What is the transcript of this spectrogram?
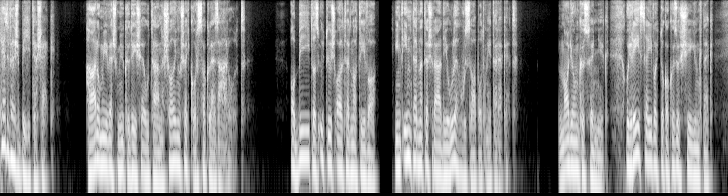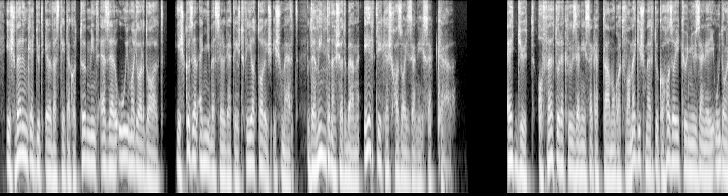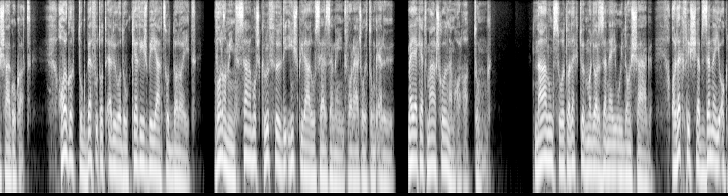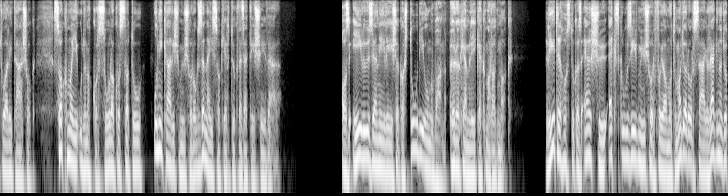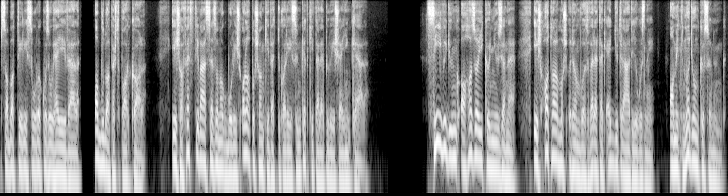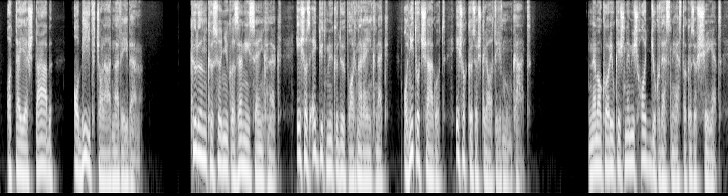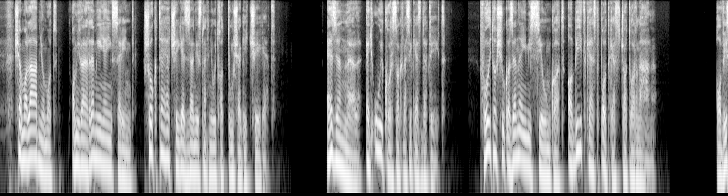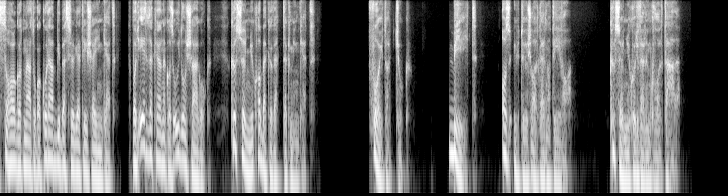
Kedves bétesek! Három éves működése után sajnos egy korszak lezárult. A Beat az ütős alternatíva, mint internetes rádió lehúzza a potmétereket. Nagyon köszönjük, hogy részei vagytok a közösségünknek, és velünk együtt élveztétek a több mint ezer új magyar dalt, és közel ennyi beszélgetést fiatal és ismert, de minden esetben értékes hazai zenészekkel. Együtt a feltörekvő zenészeket támogatva megismertük a hazai könnyű zenéi újdonságokat, hallgattuk befutott előadók kevésbé játszott dalait, valamint számos külföldi inspiráló szerzeményt varázsoltunk elő, melyeket máshol nem hallhattunk. Nálunk szólt a legtöbb magyar zenei újdonság, a legfrissebb zenei aktualitások, szakmai ugyanakkor szórakoztató, unikális műsorok zenei szakértők vezetésével. Az élő zenélések a stúdiónkban örök emlékek maradnak. Létrehoztuk az első exkluzív műsorfolyamot Magyarország legnagyobb szabadtéri szórakozó helyével, a Budapest Parkkal, és a fesztivál szezonokból is alaposan kivettük a részünket kitelepüléseinkkel. Szívügyünk a hazai könnyűzene, és hatalmas öröm volt veletek együtt rádiózni, amit nagyon köszönünk a teljes táb, a Beat család nevében. Külön köszönjük a zenészeinknek és az együttműködő partnereinknek a nyitottságot és a közös kreatív munkát. Nem akarjuk és nem is hagyjuk veszni ezt a közösséget, sem a lábnyomot, amivel reményeink szerint sok tehetséges zenésznek nyújthattunk segítséget. Ezennel egy új korszak veszi kezdetét. Folytassuk a zenei missziónkat a Beatcast podcast csatornán. Ha visszahallgatnátok a korábbi beszélgetéseinket, vagy érdekelnek az újdonságok, köszönjük, ha bekövettek minket. Folytatjuk. Beat, az ütős alternatíva. Köszönjük, hogy velünk voltál.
